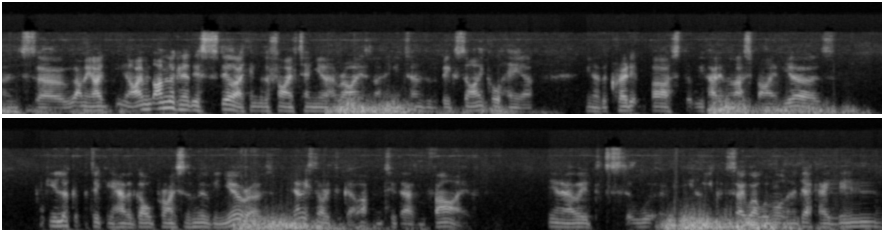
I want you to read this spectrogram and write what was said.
And so, I mean, I, you know, I'm, I'm looking at this still, I think, with a five, 10 year horizon. I think in terms of the big cycle here, you know, the credit bust that we've had in the last five years, if you look at particularly how the gold price has moved in euros, it only started to go up in 2005 you know, it's you know you could say, well, we're more than a decade into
